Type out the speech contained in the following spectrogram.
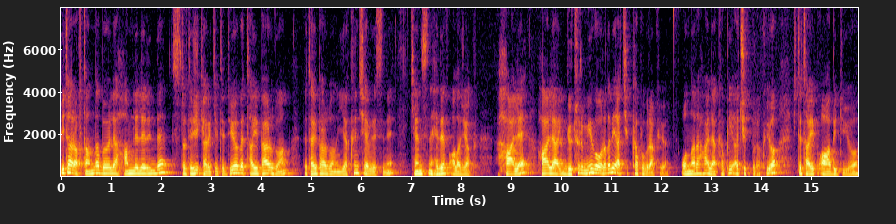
bir taraftan da böyle hamlelerinde stratejik hareket ediyor ve Tayyip Erdoğan ve Tayyip Erdoğan'ın yakın çevresini kendisine hedef alacak hale hala götürmüyor ve orada bir açık kapı bırakıyor. Onlara hala kapıyı açık bırakıyor. İşte Tayyip abi diyor.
